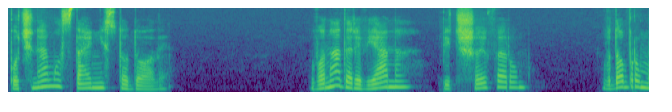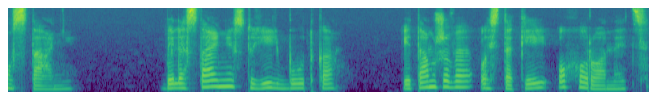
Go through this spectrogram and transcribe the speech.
Почнемо з тайні стодоли. Вона дерев'яна під шифером, в доброму стані. Біля стайні стоїть будка, і там живе ось такий охоронець.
